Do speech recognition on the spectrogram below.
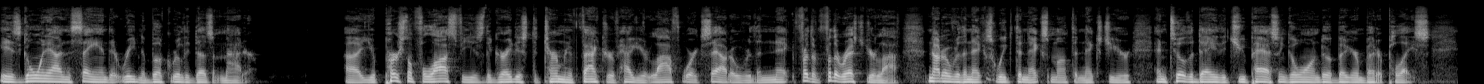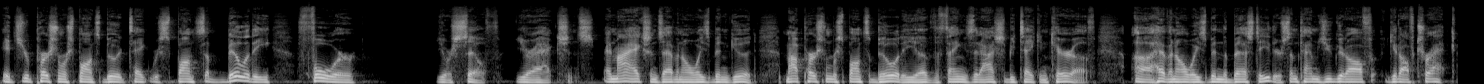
is going out and saying that reading a book really doesn't matter. Uh, your personal philosophy is the greatest determining factor of how your life works out over the next for the for the rest of your life, not over the next week, the next month, the next year, until the day that you pass and go on to a bigger and better place. It's your personal responsibility to take responsibility for yourself, your actions. And my actions haven't always been good. My personal responsibility of the things that I should be taking care of uh, haven't always been the best either. Sometimes you get off get off track.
